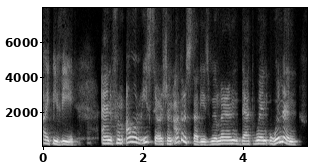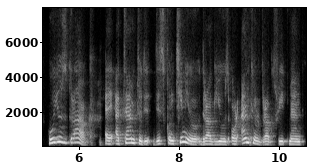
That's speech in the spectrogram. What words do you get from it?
IPV. And from our research and other studies, we learned that when women who use drug uh, attempt to d- discontinue drug use or enter drug treatment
